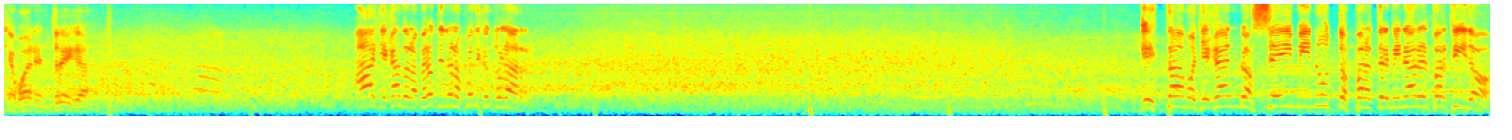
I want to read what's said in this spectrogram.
Qué buena entrega. Ha llegado la pelota y no la puede controlar. Estamos llegando a seis minutos para terminar el partido.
